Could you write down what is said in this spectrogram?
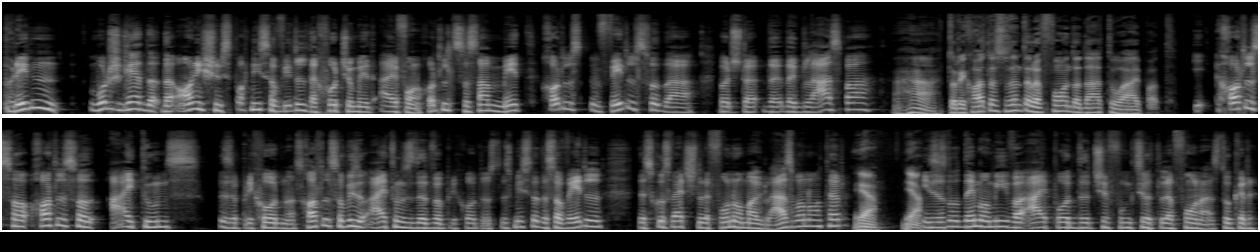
preden moraš gledati, da, da oni še sploh niso vedeli, da hočejo imeti iPhone. Hoteli so sam imeti, hoteli, vedeli so, da, pač, da, da, da glasba, aha, torej hotel so sem telefon dodati v iPod. hoteli so, hotel so iTunes. Za prihodnost. Hoteli so v bistvu iTunes dati v prihodnost. V smislu, da so vedeli, da skozi več telefonov ima glasbo noter Ja, ja. in zato dajmo mi v iPod še funkcijo telefona, zato ker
